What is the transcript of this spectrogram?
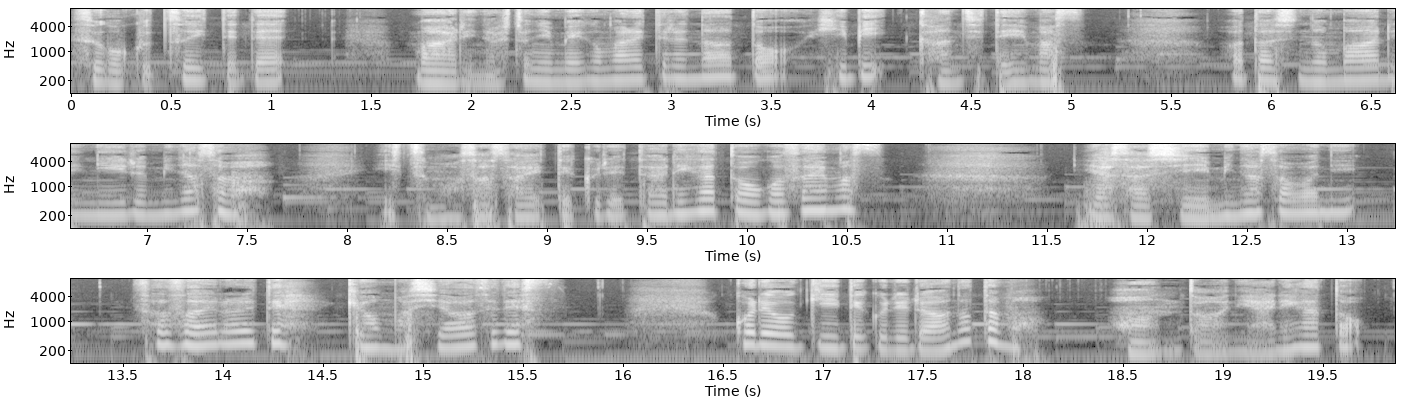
すごくついてて周りの人に恵まれてるなぁと日々感じています。私の周りにいる皆様、いつも支えてくれてありがとうございます。優しい皆様に支えられて今日も幸せです。これを聞いてくれるあなたも本当にありがとう。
